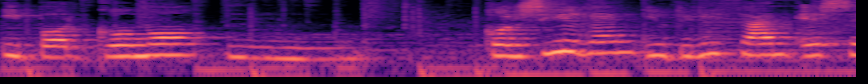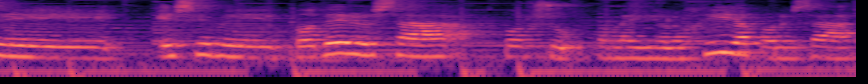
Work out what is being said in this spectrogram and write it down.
y por cómo mm, consiguen y utilizan ese, ese poder, esa, por, su, por la ideología, por esa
